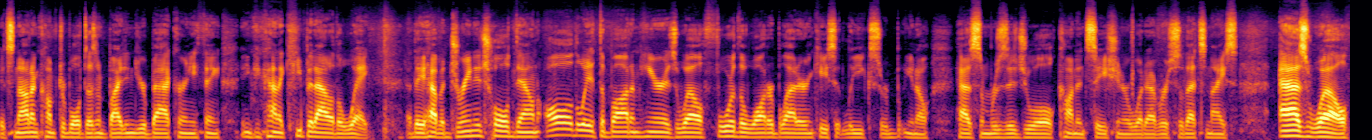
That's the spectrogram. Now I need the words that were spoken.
It's not uncomfortable. It doesn't bite into your back or anything. And you can kind of keep it out of the way. They have a drainage hole down all the way at the bottom here as well for the water bladder in case it leaks or you know has some residual condensation or whatever so that's nice as well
